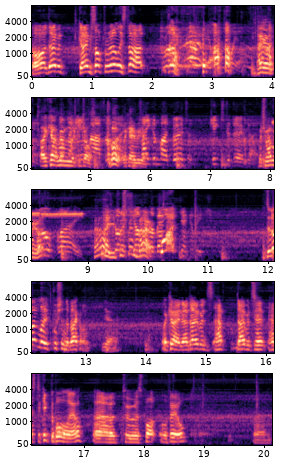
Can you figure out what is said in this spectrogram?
Oh, David, game soft to an early start. Right, start there for Toya. Hang on, I can't remember the controls. Pass Whoa, away. okay, we go. Taken by Burton. Kicks to Durko. Which one we got? Well played. Ah, you pushed me in the shove on back. What? Did I leave pushing the back on? Yeah. Okay, now David's have, David has to kick the ball now uh, to a spot on the field. Um,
